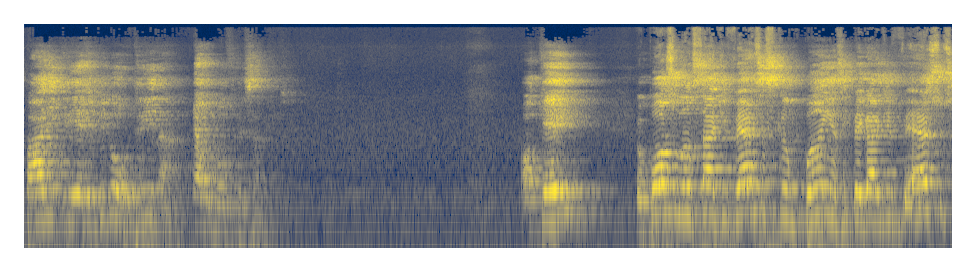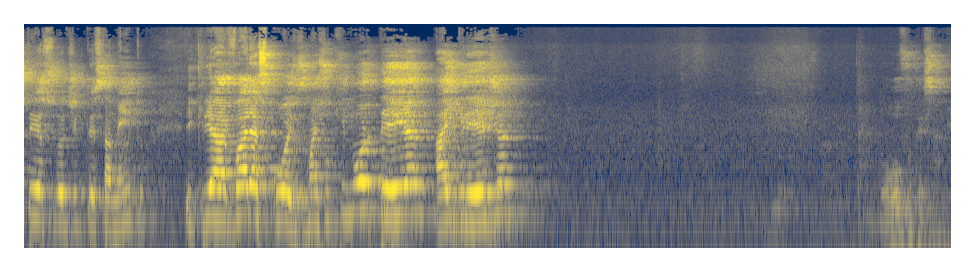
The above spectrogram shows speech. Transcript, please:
para a igreja de doutrina é o Novo Testamento. Ok? Eu posso lançar diversas campanhas e pegar diversos textos do Antigo Testamento e criar várias coisas, mas o que norteia a igreja Novo Testamento.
